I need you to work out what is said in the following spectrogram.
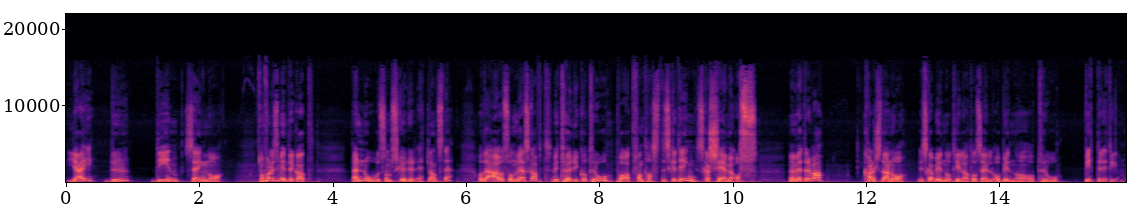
'jeg, du, din seng nå'. Man får liksom inntrykk av at det er noe som skurrer et eller annet sted. Og det er jo sånn vi er skapt. Vi tør ikke å tro på at fantastiske ting skal skje med oss. Men vet dere hva? Kanskje det er nå vi skal begynne å tillate oss selv å begynne å, tro bitte lite grann.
